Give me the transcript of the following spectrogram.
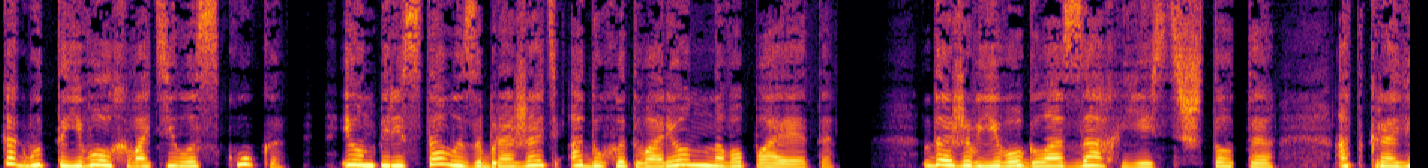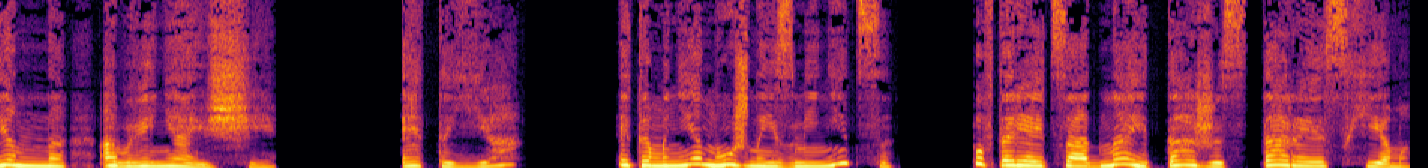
Как будто его охватила скука, и он перестал изображать одухотворенного поэта. Даже в его глазах есть что-то откровенно обвиняющее. Это я? Это мне нужно измениться? Повторяется одна и та же старая схема.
